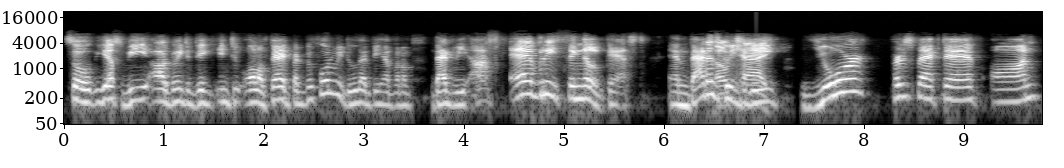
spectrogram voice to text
So yes, we are going to dig into all of that. But before we do that, we have one of that we ask every single guest, and that is okay. going to be your perspective on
